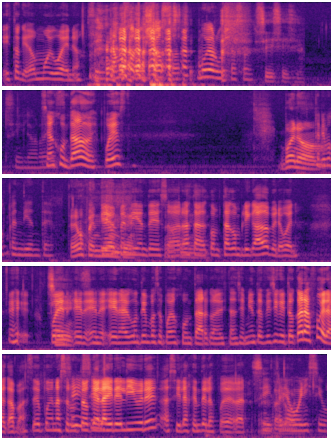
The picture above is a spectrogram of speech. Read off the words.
esto quedó muy bueno. Sí, estamos orgullosos, muy orgullosos. Sí, sí, sí. Sí, la verdad. ¿Se han sí. juntado después? Bueno, Tenemos pendiente. tenemos pendiente. pendiente eso. tenemos Ahora está, pendiente. está complicado, pero bueno. Pueden- Sí. en, en- en algún tiempo se pueden juntar con el distanciamiento físico y tocar afuera, capaz. Se pueden hacer un toque sí. al aire libre, así la gente los puede ver. Sí, Estaría buenísimo.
